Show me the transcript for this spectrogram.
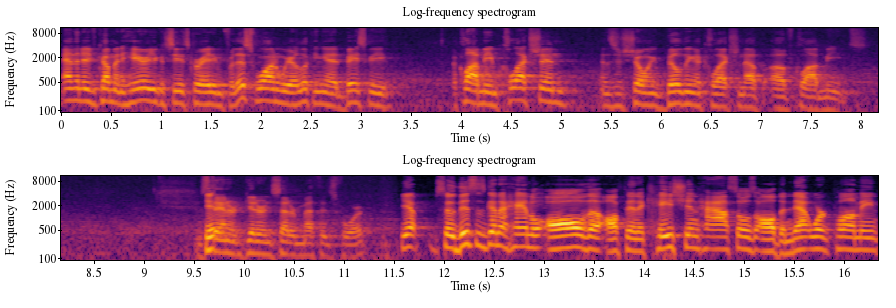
And then if you come in here, you can see it's creating, for this one, we are looking at basically a cloud meme collection, and this is showing building a collection up of cloud memes. And Yeah. standard getter and setter methods for it. Yep, so this is going to handle all the authentication hassles, all the network plumbing,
